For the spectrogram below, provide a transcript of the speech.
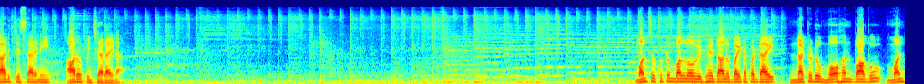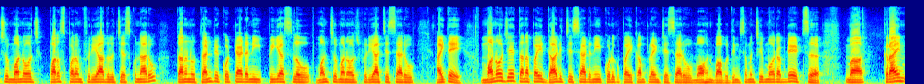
దాడి చేశారని ఆరోపించారు ఆయన. మంచు కుటుంబంలో విభేదాలు బయటపడ్డాయి. నటుడు మోహన్ బాబు మంచు మనోజ్ పరస్పరం ఫిర్యాదులు చేసుకున్నారు. తనను తండ్రి కొట్టాడని పిఎస్లో మంచు మనోజ్ ఫిర్యాదు చేశారు. అయితే మనోజే తనపై దాడి చేశాడని కొడుకుపై కంప్లైంట్ చేశారు మోహన్ బాబు. దీనికి సంబంధించి మోర్ అప్డేట్స్. మా crime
